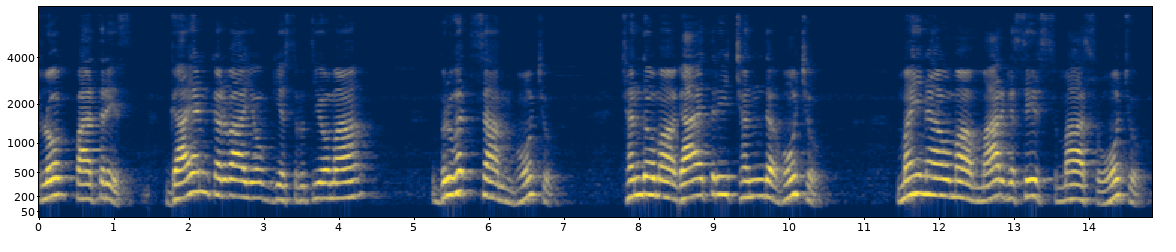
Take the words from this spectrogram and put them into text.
શ્લોક પાંત્રીસ. ગાયન કરવા યોગ્ય શ્રુતિઓમાં બૃહત્સામ હું છું. છંદોમાં ગાયત્રી છંદ હું છું. મહિનાઓમાં માર્ગશીર્ષ માસ હું છું.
